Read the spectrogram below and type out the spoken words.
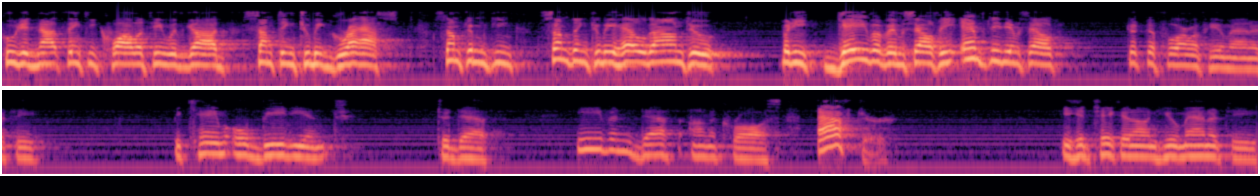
who did not think equality with God something to be grasped, something, something to be held on to, but he gave of himself, he emptied himself, took the form of humanity, became obedient to death, even death on a cross, after he had taken on humanity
